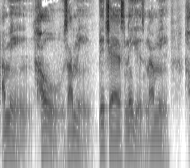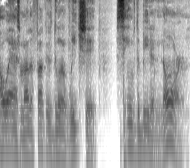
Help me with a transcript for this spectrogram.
I mean, hoes. I mean, bitch ass niggas, and I mean, hoe ass motherfuckers doing weak shit seems to be the norm.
